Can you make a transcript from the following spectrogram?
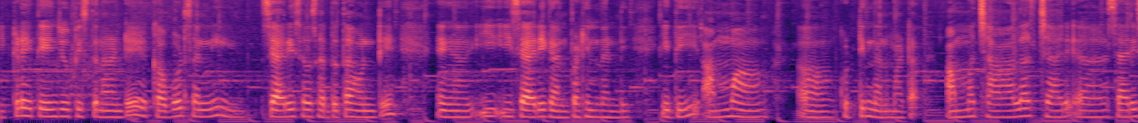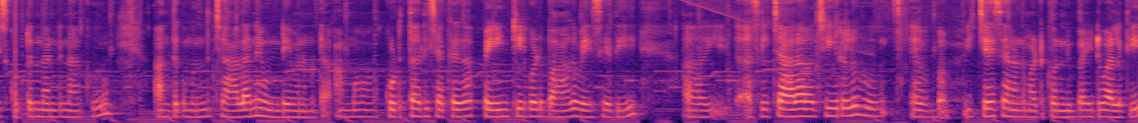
ఇక్కడైతే ఏం చూపిస్తున్నానంటే కబోర్డ్స్ అన్నీ శారీస్ అవి సర్దుతూ ఉంటే ఈ ఈ శారీ కనపడిందండి. ఇది అమ్మ కుట్టిందనమాట. అమ్మ చాలా శారీ శారీస్ కుట్టిందండి నాకు. అంతకుముందు చాలానే ఉండేవన్నమాట అమ్మ కుడుతుంది చక్కగా పెయింట్లు కూడా బాగా వేసేది. అసలు చాలా చీరలు ఇచ్చేసాను అనమాట కొన్ని బయట వాళ్ళకి.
